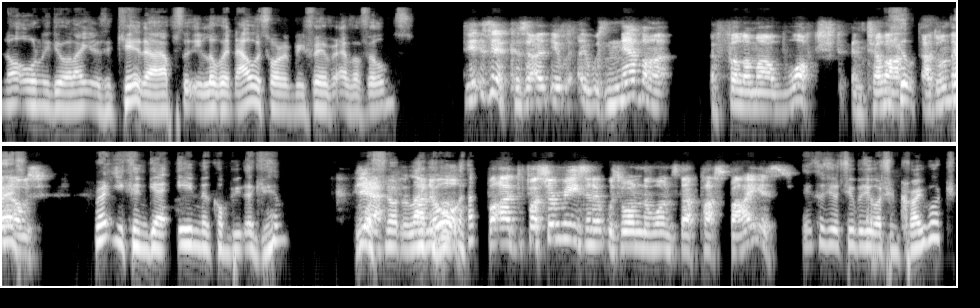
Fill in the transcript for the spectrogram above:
not only do I like it as a kid, I absolutely love it now. It's one of my favorite ever films. Is it? Because it, it was never a film I watched until I, I don't think I was. Right, you can get in a computer game. Yeah, What's not I know, but I, for some reason it was one of the ones that passed by us. Because you're too busy watching Crywatch.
